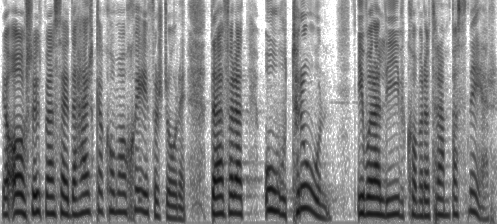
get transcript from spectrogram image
Jag avslutar med att säga att det här ska komma att ske förstår ni. Därför att otron i våra liv kommer att trampas ner.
